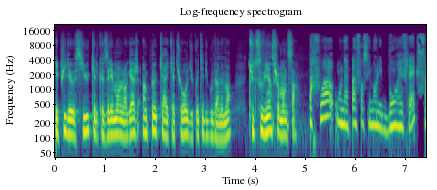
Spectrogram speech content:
Et puis, il y a aussi eu quelques éléments de langage un peu caricaturaux du côté du gouvernement. Tu te souviens sûrement de ça? Parfois, on n'a pas forcément les bons réflexes.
